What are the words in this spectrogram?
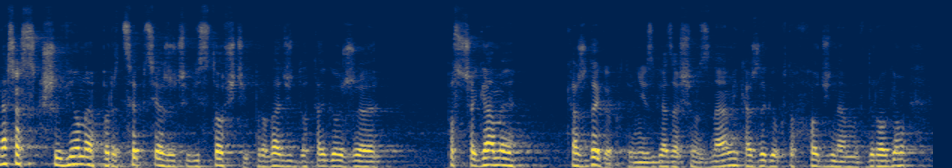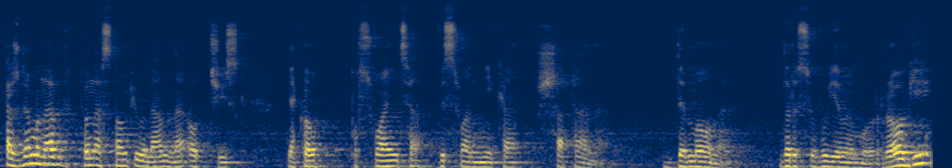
Nasza skrzywiona percepcja rzeczywistości prowadzi do tego, że Postrzegamy każdego, kto nie zgadza się z nami, każdego, kto wchodzi nam w drogę, każdemu nawet, kto nastąpił nam na odcisk, jako posłańca, wysłannika szatana, demona. Dorysowujemy mu rogi,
